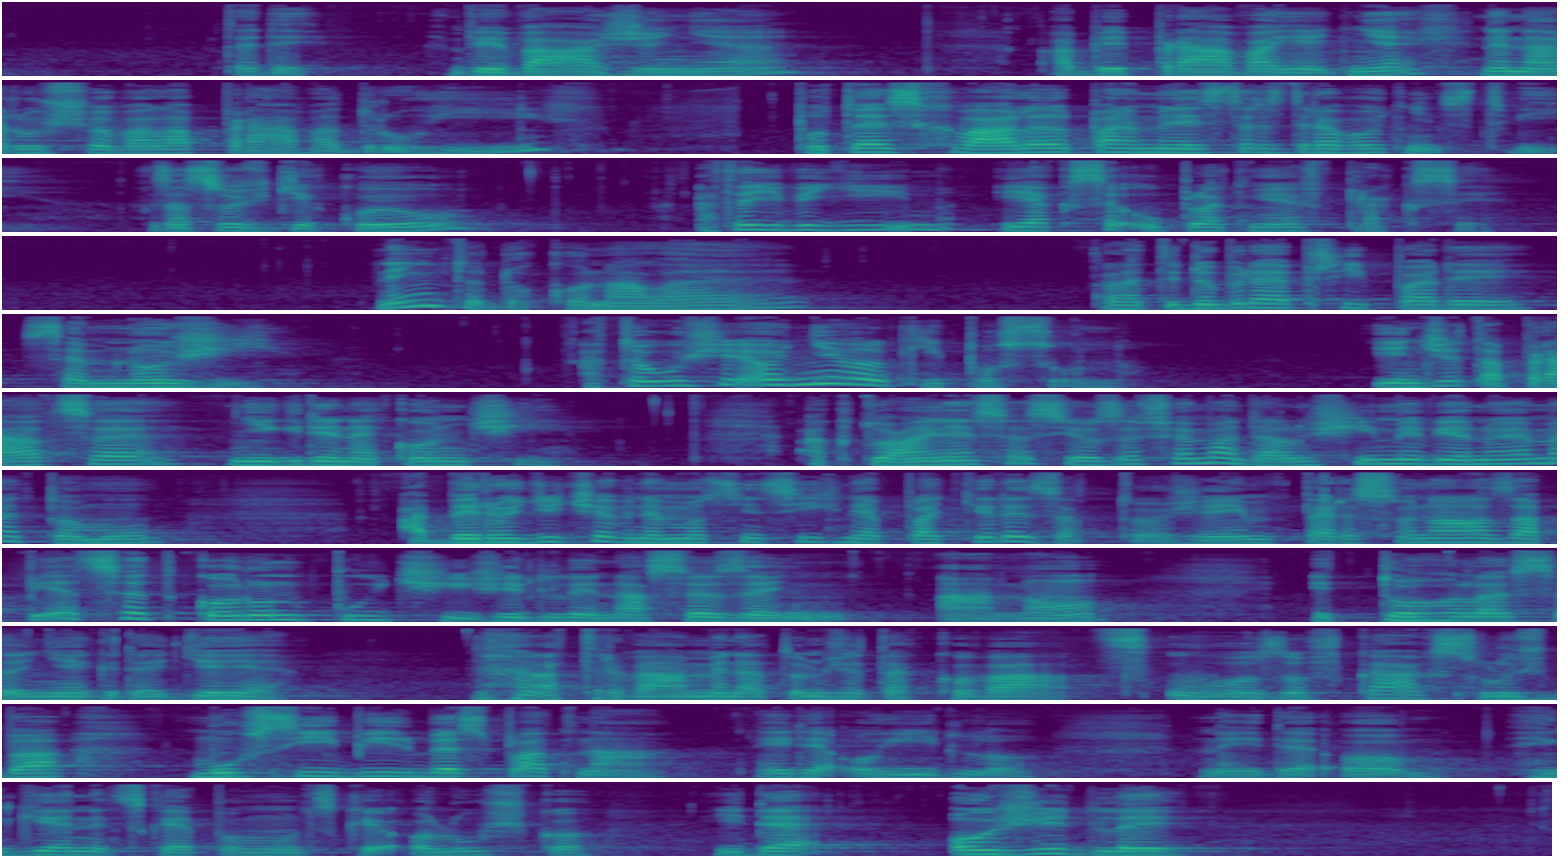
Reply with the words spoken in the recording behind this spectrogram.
tedy vyváženě, aby práva jedněch nenarušovala práva druhých, Poté schválil pan ministr zdravotnictví, za což děkuju, a teď vidím, jak se uplatňuje v praxi. Není to dokonalé, ale ty dobré případy se množí. A to už je hodně velký posun. Jenže ta práce nikdy nekončí. Aktuálně se s Josefem a dalšími věnujeme tomu, aby rodiče v nemocnicích neplatili za to, že jim personál za 500 korun půjčí židli na sezení. Ano, i tohle se někde děje. A trváme na tom, že taková v úvozovkách služba musí být bezplatná. Nejde o jídlo, nejde o hygienické pomůcky, o lůžko, jde o židli.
